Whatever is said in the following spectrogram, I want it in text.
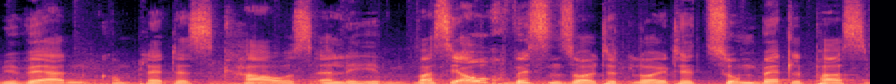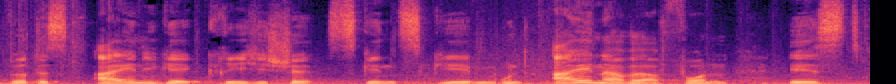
Wir werden komplettes Chaos erleben. Was ihr auch wissen solltet, Leute, zum Battle Pass wird es einige griechische Skins geben. Und einer davon ist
